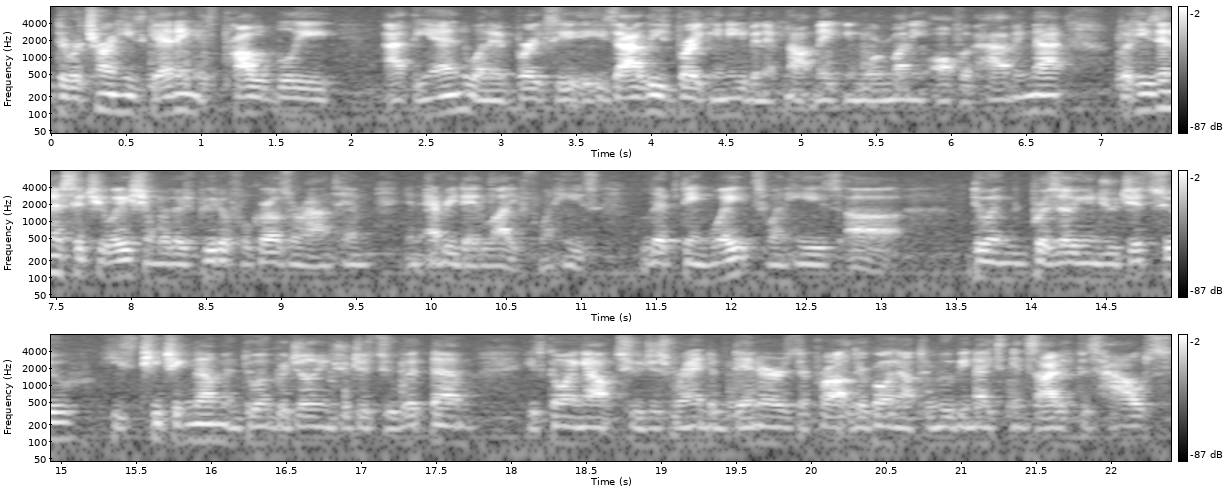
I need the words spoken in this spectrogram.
the return he's getting is probably at the end when it breaks he's at least breaking even if not making more money off of having that but he's in a situation where there's beautiful girls around him in everyday life when he's lifting weights when he's uh, doing brazilian jiu-jitsu. He's teaching them and doing brazilian jiu-jitsu with them. He's going out to just random dinners. They're they're going out to movie nights inside of his house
